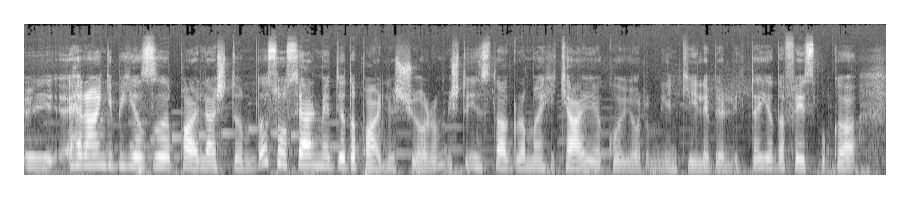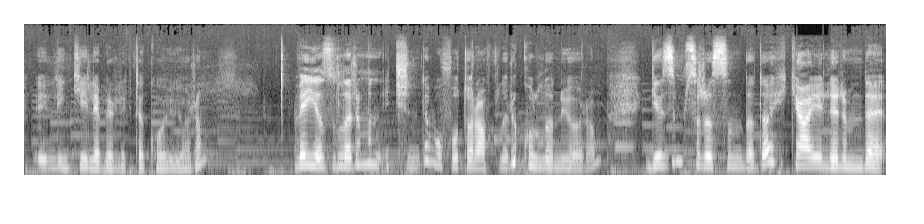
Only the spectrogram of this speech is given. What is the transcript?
e, herhangi bir yazı paylaştığımda sosyal medyada paylaşıyorum. İşte Instagram'a hikayeye koyuyorum linkiyle birlikte ya da Facebook'a e, linkiyle birlikte koyuyorum ve yazılarımın içinde bu fotoğrafları kullanıyorum. Gezim sırasında da hikayelerimde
